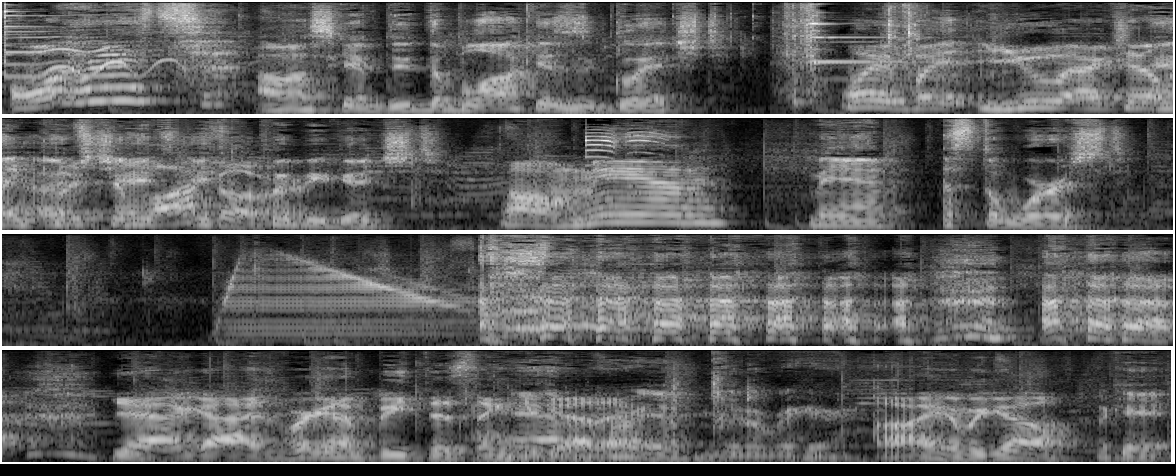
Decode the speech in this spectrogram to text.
What? I'm gonna skip, dude. The block is glitched. Wait, but you accidentally Yeah, pushed it's- your it's- block it over. could be glitched. Oh man. Man, that's the worst. Yeah, guys, we're gonna beat this thing Yeah, together. hurry up and get over here. All right, here we go. Okay,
